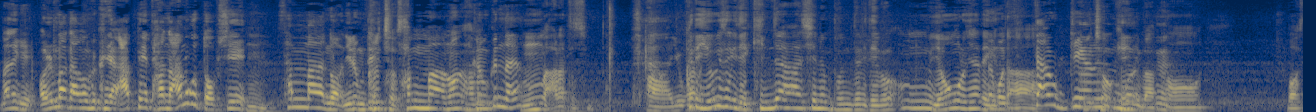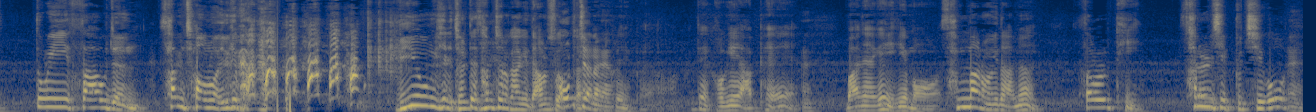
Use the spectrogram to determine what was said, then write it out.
만약에 얼마 나오면 그냥 앞에 단어 아무것도 없이 음. 3만 원 이러면 돼? 그렇죠. 3만 원 하면 그럼 끝나요? 음, 알아듣습니다. 자, 요거 근데 여기서 이제 긴장하시는 분들이 대부분 음, 영어로 해야 되겠다. 뭐, thousand, 그렇죠. 뭐, 괜히 막 네. 어, 뭐 3,000, 3,000원 이렇게 막 미용실에 절대 3,000원 가게 나올 수가 없잖아요. 없잖아요. 그러니까요. 근데 거기 앞에 만약에 이게 뭐 3만 원이다 하면 30, 30 붙이고 네.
